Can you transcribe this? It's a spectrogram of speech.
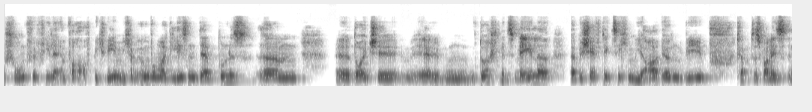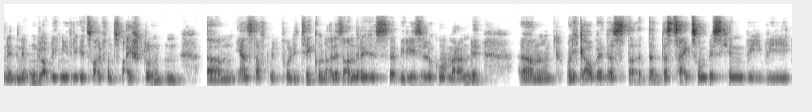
schon für viele einfach auch bequem Problem. Ich habe irgendwo mal gelesen, der Bundes ähm, äh, äh, Durchschnittswähler äh, beschäftigt sich im Jahr irgendwie, pff, ich glaube, das war eine, eine, eine, unglaublich niedrige Zahl von zwei Stunden, ähm, ernsthaft mit Politik und alles andere ist äh, Berieselung am Rande. Ähm, und ich glaube, dass, das zeigt so ein bisschen, wie, wie,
